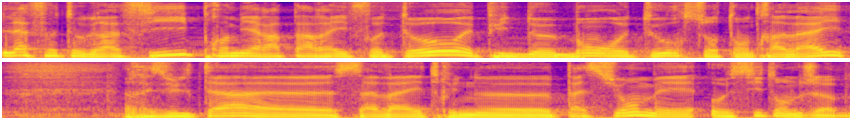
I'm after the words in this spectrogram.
la photographie, premier appareil photo, et puis de bons retours sur ton travail. Résultat, euh, ça va être une passion, mais aussi ton job.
